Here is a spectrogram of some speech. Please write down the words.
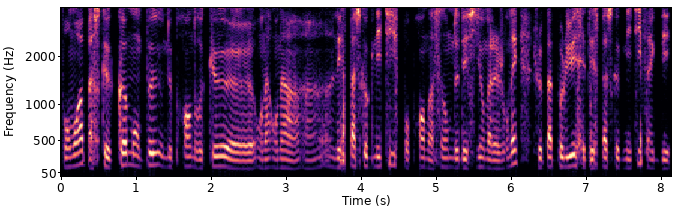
Pour moi, parce que comme on peut ne prendre que. on a, on a un, espace cognitif pour prendre un certain nombre de décisions dans la journée, je ne veux pas polluer cet espace cognitif avec des,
